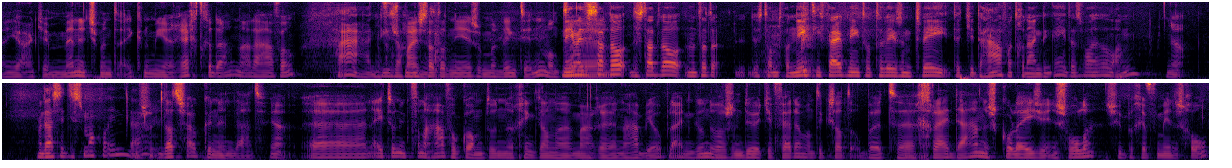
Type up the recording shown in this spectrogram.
een, jaartje management, economie en recht gedaan na de HAVO. Ah, die volgens mij staat dat niet eens op mijn LinkedIn. Want, nee, maar er staat wel, er staat wel want dat, er stond van 1995 tot 2002 dat je de HAVO had gedaan. Ik denk, hé, hey, dat is wel heel lang. Ja. Maar daar zit die smokkel in? Daar? Dus dat zou kunnen inderdaad, ja. Uh, nee, toen ik van de HAVO kwam, toen ging ik dan uh, maar een hbo-opleiding doen. Dat was een deurtje verder, want ik zat op het uh, Grijdanus College in Zwolle, super geformeerde school.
